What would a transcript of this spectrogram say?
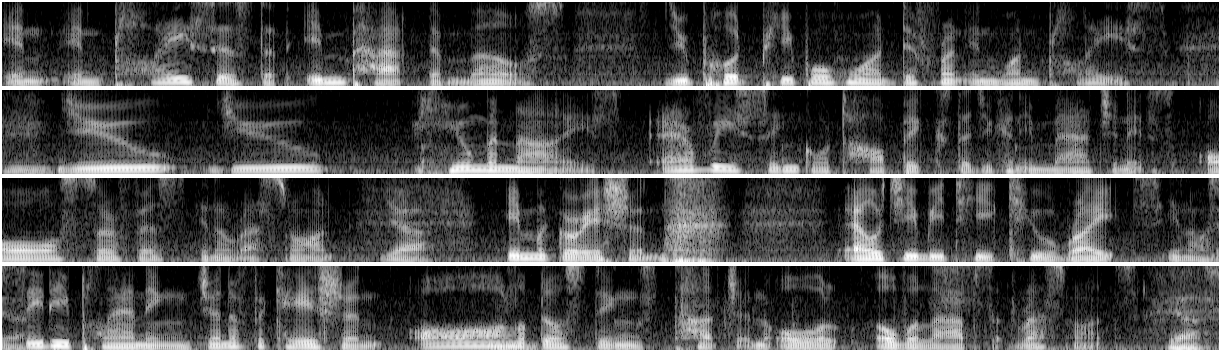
in in places that impact the most you put people who are different in one place Mm. you you humanize every single topics that you can imagine it's all surface in a restaurant Yeah. Immigration, LGBTQ rights, you know, Yeah. city planning, gentrification, all Mm. of those things touch and over, overlaps at restaurants. Yes.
